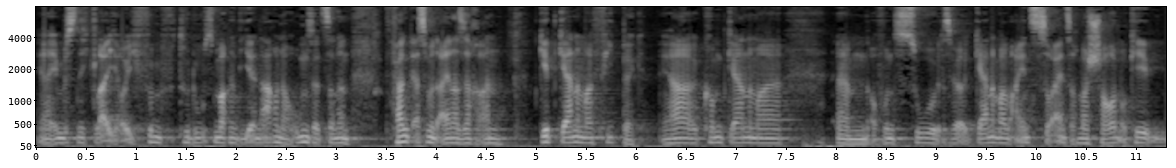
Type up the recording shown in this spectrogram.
Ja, ihr müsst nicht gleich euch fünf To-Dos machen, die ihr nach und nach umsetzt, sondern fangt erstmal mit einer Sache an. Gebt gerne mal Feedback. Ja, kommt gerne mal ähm, auf uns zu, dass wir gerne mal eins zu eins auch mal schauen, okay,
